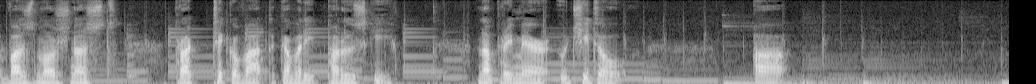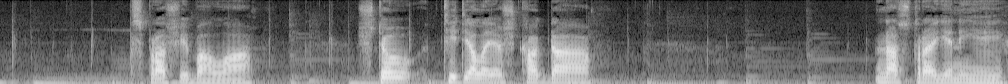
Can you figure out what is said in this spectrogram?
возможность практиковать говорить по-русски. Например, учитель а, спрашивала, что ты делаешь, когда настроение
